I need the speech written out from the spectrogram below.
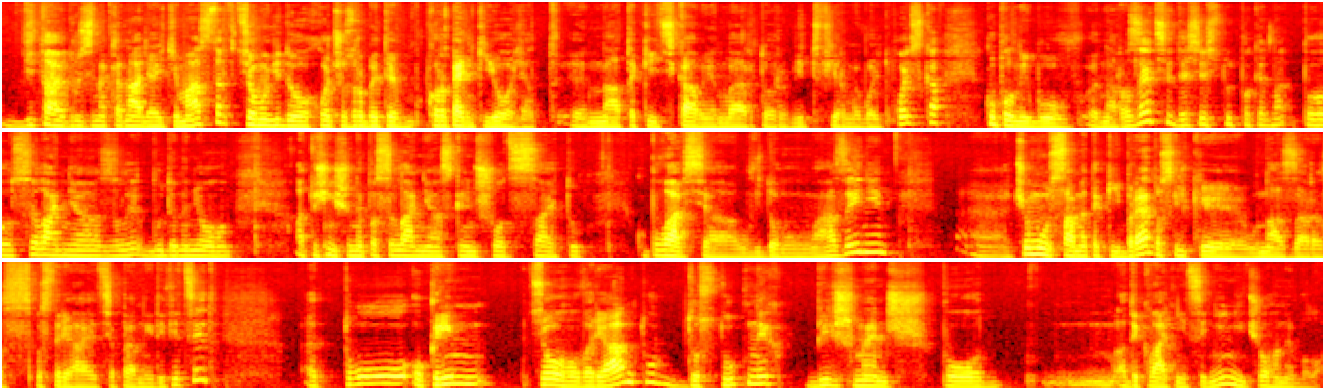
Вітаю, друзі, на каналі IT Master. В цьому відео хочу зробити коротенький огляд на такий цікавий інвертор від фірми Volt Польська. Куплений був на розетці, десь ось тут посилання буде на нього, а точніше не посилання, а скріншот з сайту. Купувався у відомому магазині. Е, Чому саме такий бренд? Оскільки у нас зараз спостерігається певний дефіцит, е, то окрім цього варіанту, доступних більш-менш по адекватній ціні нічого не було.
